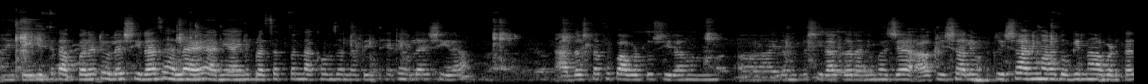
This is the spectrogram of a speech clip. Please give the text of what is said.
आणि ते इथे तापायला ठेवलं शिरा झालाय आणि आईने प्रसाद पण दाखवून झाला तर इथे ठेवलाय शिरा. आदर्शला खूप आवडतो शिरा म्हणून. आईला म्हटलं शिरा कर आणि भज्या क्रिशा आणि क्रिशा आणि मला दोघींना आवडतात.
